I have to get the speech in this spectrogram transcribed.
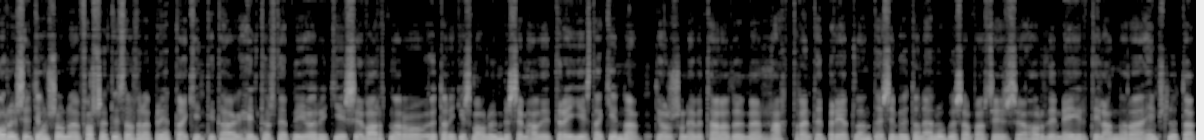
Boris Johnson fórsettist á að breyta kynnt í dag heildarstefni í öryggis, varnar og utaríkismálum sem hafði dreyjist að kynna. Johnson hefur talað um nattrændi Breitland sem utan Evrópusambansins horfi meir til annara heimsluta.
